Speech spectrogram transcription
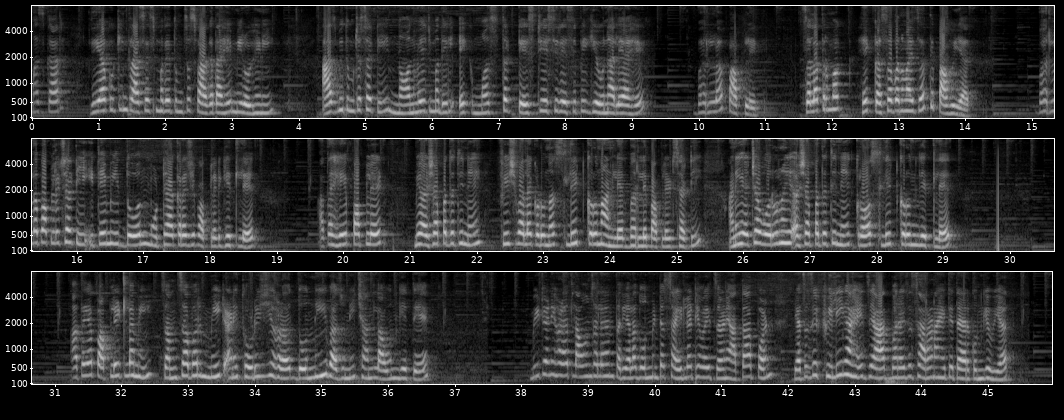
नमस्कार. रिया कुकिंग क्लासेसमध्ये तुमचं स्वागत आहे. मी रोहिणी. आज मी तुमच्यासाठी नॉनव्हेजमधील एक मस्त टेस्टी अशी रेसिपी घेऊन आले आहे. भरलं पापलेट चला तर मग हे कसं बनवायचं ते पाहूयात. भरलं पापलेटसाठी इथे मी दोन मोठ्या आकाराचे पापलेट घेतलेत. आता हे पापलेट मी अशा पद्धतीने फिशवाल्याकडूनच स्लिट करून आणले आहेत भरले पापलेटसाठी आणि याच्यावरूनही अशा पद्धतीने क्रॉस स्लिट करून घेतलेत. आता या पापलेटला मी चमचाभर मीठ आणि थोडीशी हळद दोन्हीही बाजूनी छान लावून घेते. मीठ आणि हळद लावून झाल्यानंतर याला दोन मिनटं साईडला ठेवायचं आणि आता आपण याचं जे फिलिंग आहे जे आत भरायचं सारण आहे ते तयार करून घेऊयात.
